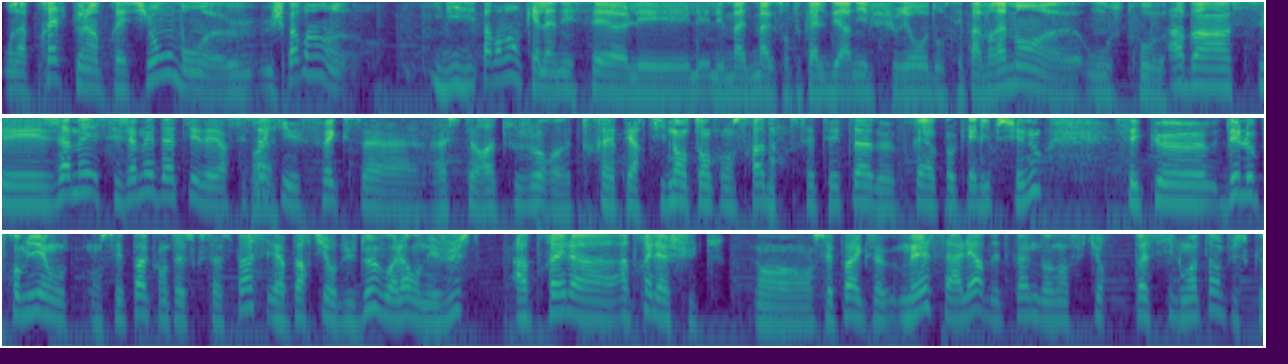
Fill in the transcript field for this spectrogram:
on a presque l'impression, bon, euh, je sais pas vraiment, ils disent pas vraiment quelle année c'est euh, les, les, les Mad Max, en tout cas le dernier, le Fury Road, donc c'est pas vraiment euh, où on se trouve. Ah ben c'est jamais c'est jamais daté d'ailleurs. C'est ça qui fait que ça restera toujours euh, très pertinent tant qu'on sera dans cet état de pré-apocalypse chez nous. C'est que dès le premier on, on sait pas quand est-ce que ça se passe. Et à partir du 2 voilà on est juste après la après la chute. On, on sait pas exactement mais ça a l'air d'être quand même dans un futur pas si lointain puisque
